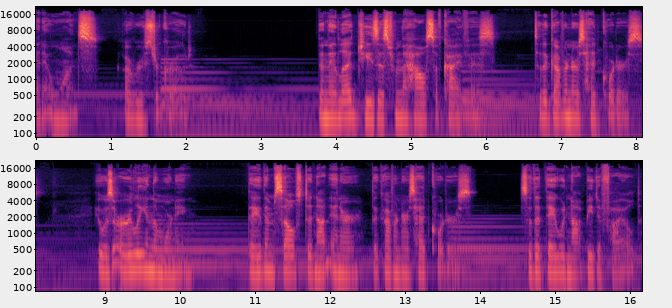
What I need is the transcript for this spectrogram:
and at once a rooster crowed. Then they led Jesus from the house of Caiaphas to the governor's headquarters. It was early in the morning. They themselves did not enter the governor's headquarters, so that they would not be defiled,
